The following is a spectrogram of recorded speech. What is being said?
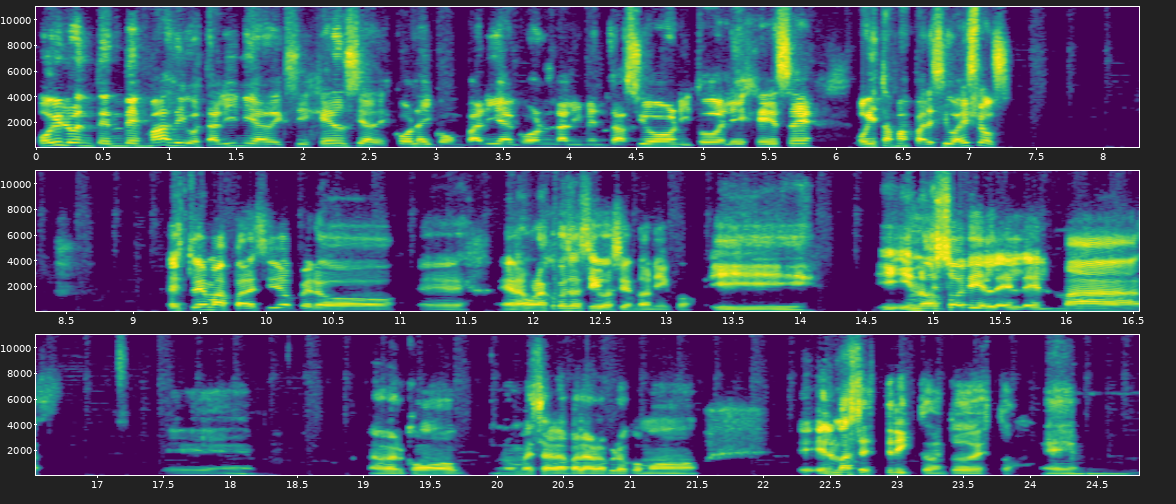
hoy lo entendés más, digo, esta línea de exigencia de Escola y compañía con la alimentación y todo el eje ese. ¿Hoy estás más parecido a ellos? Estoy más parecido, pero eh, en algunas cosas sigo siendo Nico. Y, no soy el, más. Eh, a ver, cómo. No me sale la palabra, pero como. El más estricto en todo esto. Em,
